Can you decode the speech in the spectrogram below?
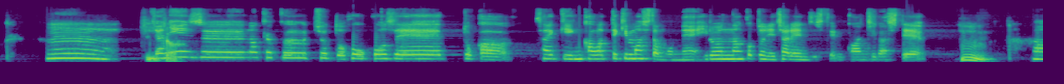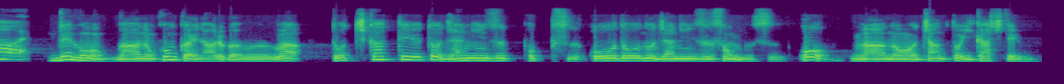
うん。ジャニーズの曲、ちょっと方向性とか、最近変わってきましたもんね。いろんなことにチャレンジしてる感じがして。うん。はい。でも、あの、今回のアルバムは、どっちかっていうと、ジャニーズポップス、王道のジャニーズソングスを、あの、ちゃんと活かしてる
